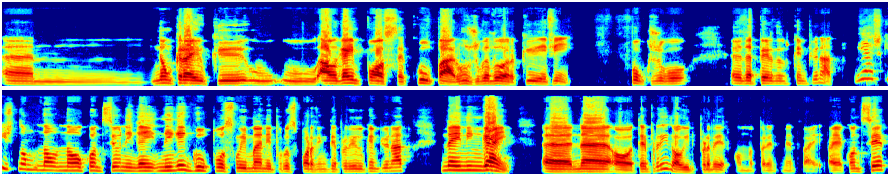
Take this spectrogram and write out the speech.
Um, não creio que o, o, alguém possa culpar um jogador que, enfim, pouco jogou uh, da perda do campeonato. E acho que isto não, não, não aconteceu. Ninguém, ninguém culpou Slimani por o Sporting ter perdido o campeonato, nem ninguém, na, ou ter perdido, ou ir perder, como aparentemente vai, vai acontecer,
